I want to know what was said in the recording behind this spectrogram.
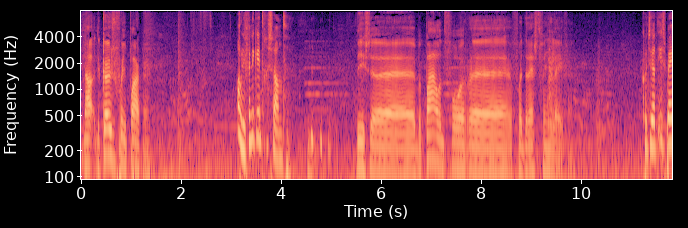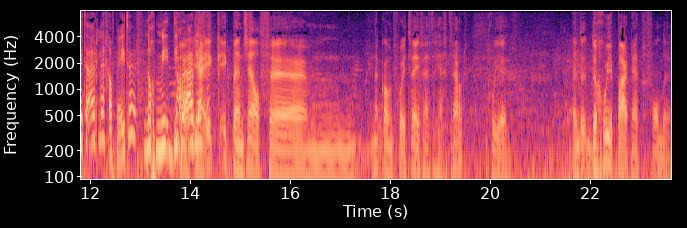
Nou, de keuze voor je partner. Oh, die vind ik interessant. Die is eh, bepalend voor, eh, voor de rest van je leven. Kunt u dat iets beter uitleggen? Of beter? Nog meer, dieper Nou, uitleggen? Ja, ik, ik ben zelf, uh, dan komt voor je 52 jaar getrouwd. Een goede, en de, de goede partner heb gevonden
